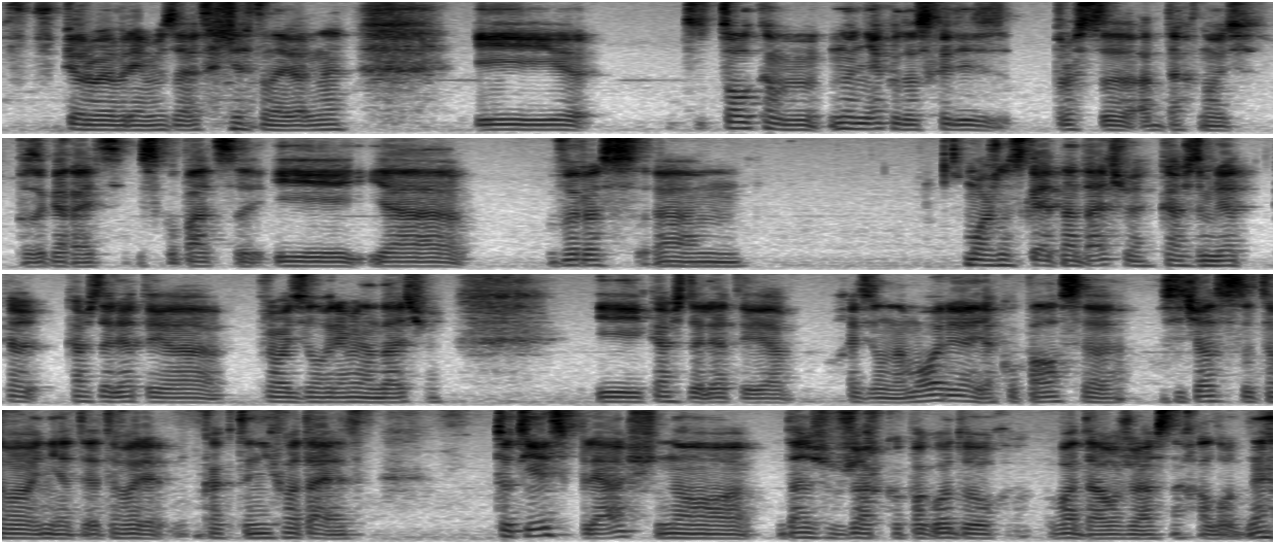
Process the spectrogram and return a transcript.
в первое время за это лето, наверное. И толком, ну, некуда сходить, просто отдохнуть, позагорать, искупаться. И я вырос эм, можно сказать, на даче. Каждым лет, каждое лето я проводил время на даче. И каждое лето я ходил на море, я купался. Сейчас этого нет, этого как-то не хватает. Тут есть пляж, но даже в жаркую погоду вода ужасно холодная.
